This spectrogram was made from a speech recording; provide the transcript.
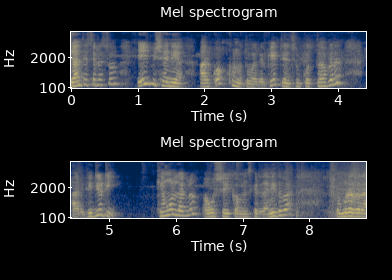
জানতে চলেছো, এই বিষয় নিয়ে আর কখনো তোমাদেরকে টেনশন করতে হবে না। আর ভিডিওটি কেমন লাগল, অবশ্যই কমেন্টস করে জানিয়ে দেবা। তোমরা যারা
